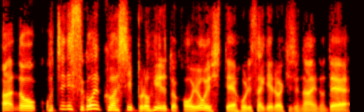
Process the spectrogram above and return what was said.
あの、こっちにすごい詳しいプロフィールとかを用意して掘り下げるわけじゃないので、はい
